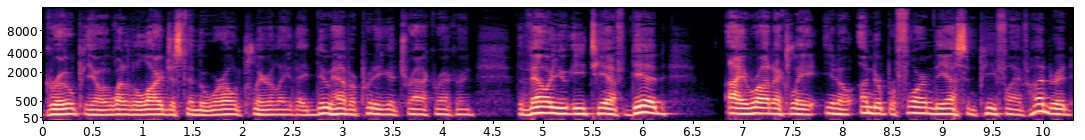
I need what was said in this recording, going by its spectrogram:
group, you know, one of the largest in the world. Clearly, they do have a pretty good track record. The value ETF did, ironically, you know, underperform the S and P 500,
